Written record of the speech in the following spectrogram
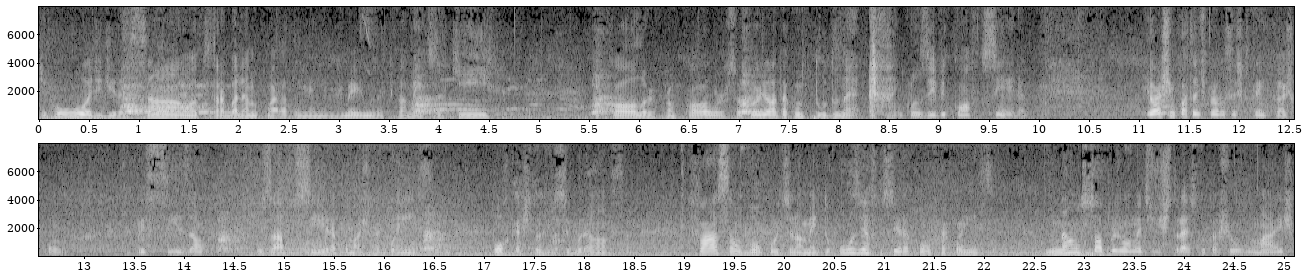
de rua, de direção. Eu tô trabalhando com ela também nos mesmos equipamentos aqui. Color e color, só que hoje ela tá com tudo, né? Inclusive com a focinheira. Eu acho importante para vocês que têm cães com precisam usar a focinheira com mais frequência, por questões de segurança, façam um bom condicionamento, usem a focinheira com frequência, não só para os momentos de estresse do cachorro, mas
